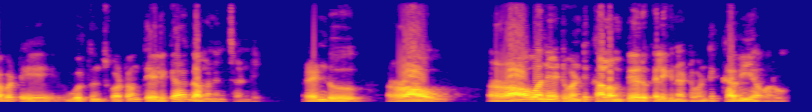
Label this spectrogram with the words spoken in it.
కాబట్టి గుర్తుంచుకోవటం తేలిక గమనించండి. రెండు రావు. రావు అనేటువంటి కలం పేరు కలిగినటువంటి కవి ఎవరు?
